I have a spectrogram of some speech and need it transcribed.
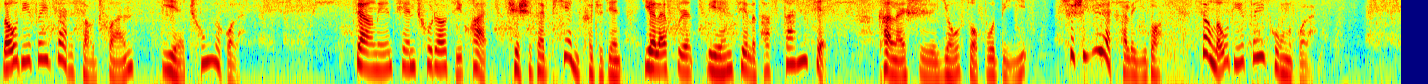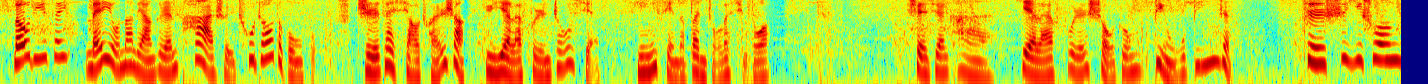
娄迪飞驾着小船也冲了过来。蒋灵谦出招极快，只是在片刻之间，叶来夫人连接了他三剑，看来是有所不敌，却是跃开了一段，向娄迪飞攻了过来。娄迪飞没有那两个人踏水出招的功夫，只在小船上与叶来夫人周旋，明显的笨拙了许多。沈轩看叶来夫人手中并无兵刃。只是一双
